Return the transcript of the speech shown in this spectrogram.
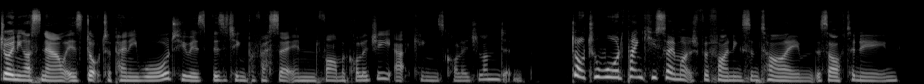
Joining us now is Dr. Penny Ward, who is visiting professor in pharmacology at King's College London. Dr. Ward, thank you so much for finding some time this afternoon.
